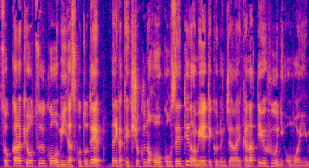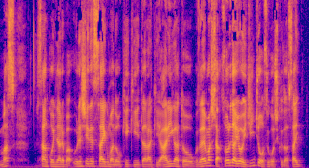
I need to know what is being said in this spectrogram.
そこから共通項を見いだすことで何か適職の方向性っていうのが見えてくるんじゃないかなっていうふうに思います。参考になれば嬉しいです。最後までお聴きいただきありがとうございました。それでは良い一日をお過ごしください。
